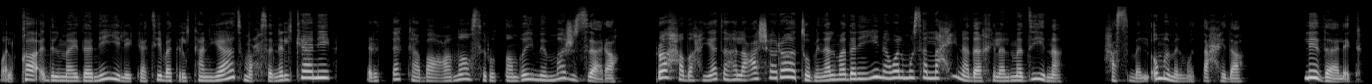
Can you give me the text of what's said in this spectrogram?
والقائد الميداني لكتيبة الكانيات محسن الكاني ارتكب عناصر التنظيم مجزرة راح ضحيتها العشرات من المدنيين والمسلحين داخل المدينة حسب الأمم المتحدة. لذلك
